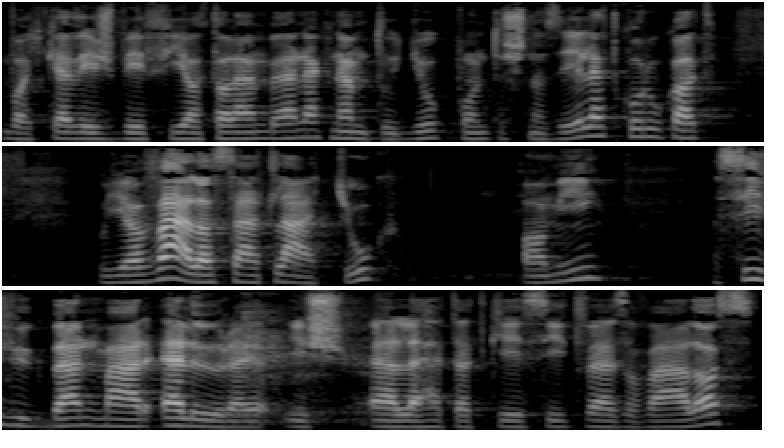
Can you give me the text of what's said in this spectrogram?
vagy kevésbé fiatal embernek, nem tudjuk pontosan az életkorukat, ugye a válaszát látjuk, ami a szívükben már előre is el lehetett készítve ez a válasz,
